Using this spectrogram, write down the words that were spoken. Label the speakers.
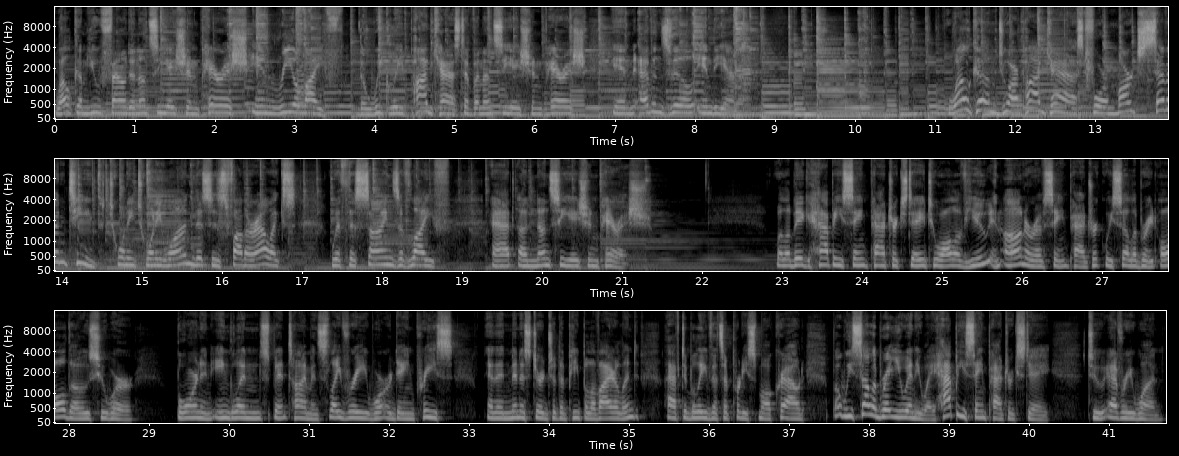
Speaker 1: Welcome, you found Annunciation Parish in real life, the weekly podcast of Annunciation Parish in Evansville, Indiana. Welcome to our podcast for March 17th, 2021. This is Father Alex with the Signs of Life at Annunciation Parish. Well, a big happy St. Patrick's Day to all of you. In honor of St. Patrick, we celebrate all those who were born in England, spent time in slavery, were ordained priests, and then ministered to the people of Ireland. I have to believe that's a pretty small crowd, but we celebrate you anyway. Happy St. Patrick's Day to everyone.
